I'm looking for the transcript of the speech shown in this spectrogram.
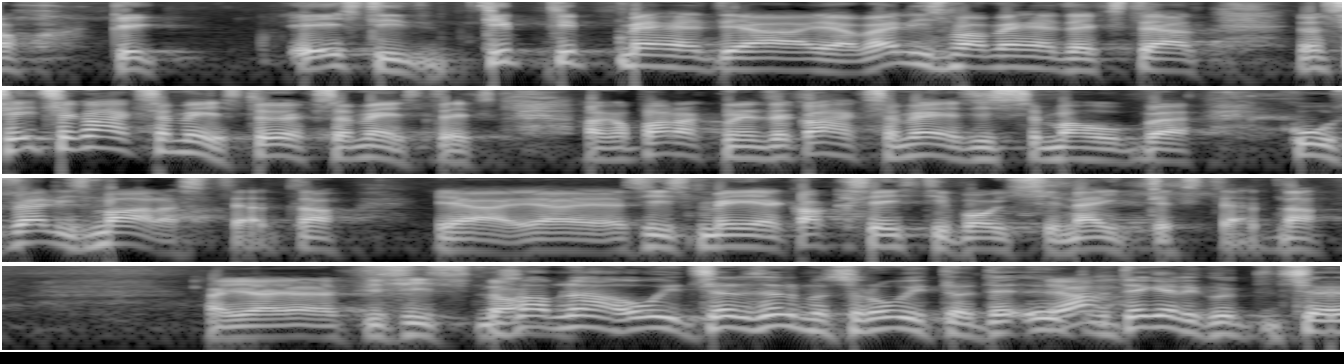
noh, kõik Eesti tipp-tippmehed ja, ja välismaa mehed, eks tead, noh, seitse-kaheksa meest, üheksa meest, eks, aga paraku nende kaheksa mehe sisse mahub äh, kuus välismaalast, tead noh, ja, ja, ja siis meie kaks Eesti poissi näiteks tead noh ja, ja siis no. saab näha, selles, selles mõttes on huvitav, et ütleme tegelikult see,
